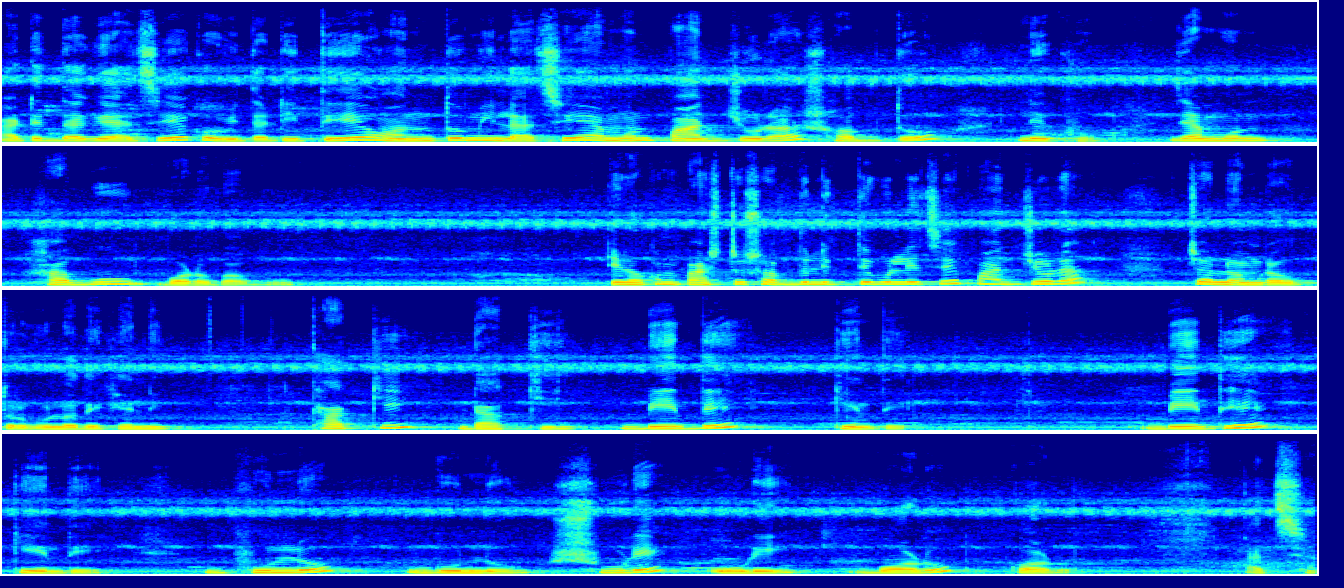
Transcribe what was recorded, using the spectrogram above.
আটের দাগে আছে কবিতাটিতে, অন্তমিল আছে এমন পাঁচ জোড়া শব্দ লেখো, যেমন হাবু বড়বাবু। এরকম পাঁচটা শব্দ লিখতে বলেছে পাঁচ জোড়া। চলো আমরা উত্তরগুলো দেখে নিই। থাকি, ডাকি, বেঁধে, কেঁদে। বেঁধে, কেঁদে, ভুলো, গুলো, সুরে, উড়ে, বড়, করো। আচ্ছা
